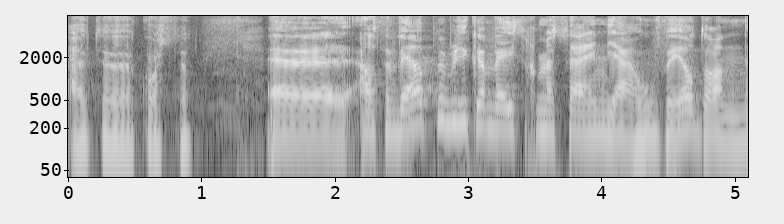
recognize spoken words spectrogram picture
uit de kosten. Als er wel publiek aanwezig mag zijn, ja, hoeveel dan?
